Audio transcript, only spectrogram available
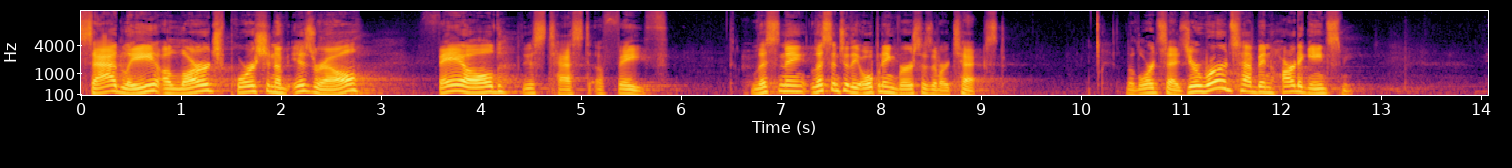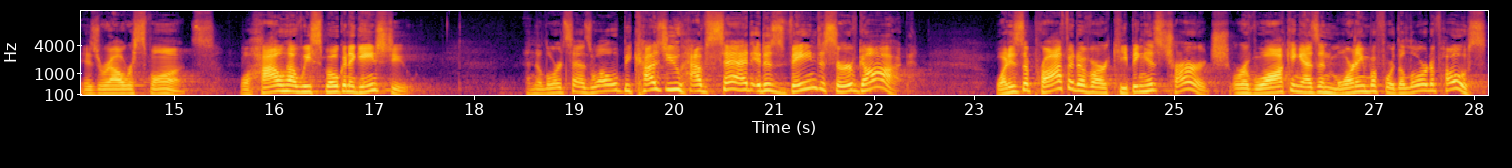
Sadly, a large portion of Israel failed this test of faith. Listening, listen to the opening verses of our text. The Lord says, Your words have been hard against me. Israel responds, Well, how have we spoken against you? And the Lord says, Well, because you have said it is vain to serve God. What is the profit of our keeping his charge, or of walking as in mourning before the Lord of hosts?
